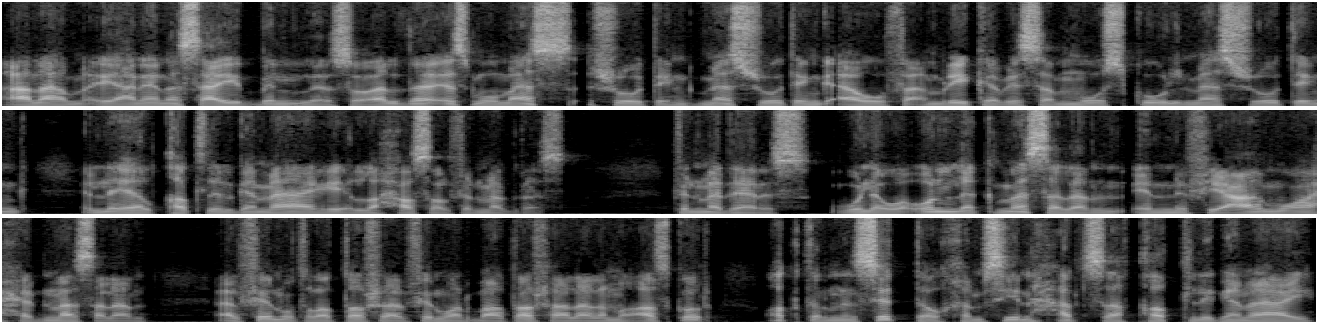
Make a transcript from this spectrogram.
أنا يعني أنا سعيد بالسؤال ده. اسمه mass shooting mass shooting أو في أمريكا بيسموه school mass shooting اللي هي القتل الجماعي اللي حصل في المدرسة في المدارس. ولو أقول لك مثلا إن في عام واحد مثلا 2013 2014 على ما أذكر أكثر من 56 حادثة قتل جماعي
